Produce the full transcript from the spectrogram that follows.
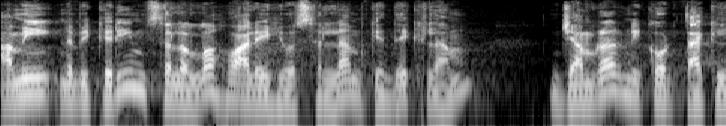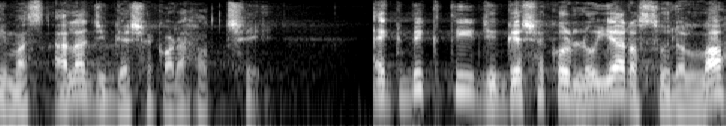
আমি নবী করিম সাল্লাহ আলহি ওসাল্লামকে দেখলাম, জামরার নিকট তাকে মাস আলা জিজ্ঞাসা করা হচ্ছে। এক ব্যক্তি জিজ্ঞাসা করল, ইয়া রসুল্লাহ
